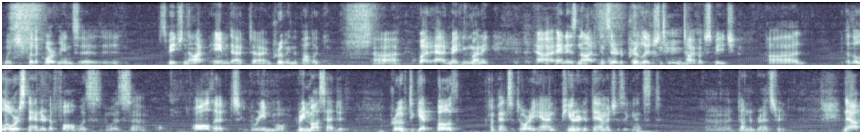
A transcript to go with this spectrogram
which for the court means uh, speech not aimed at uh, improving the public, uh, but at making money, uh, and is not considered a privileged type of speech, uh, the lower standard of fault was was uh, all that Green, Mo- Green Moss had to prove to get both compensatory and punitive damages against Dun and Bradstreet. Now,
